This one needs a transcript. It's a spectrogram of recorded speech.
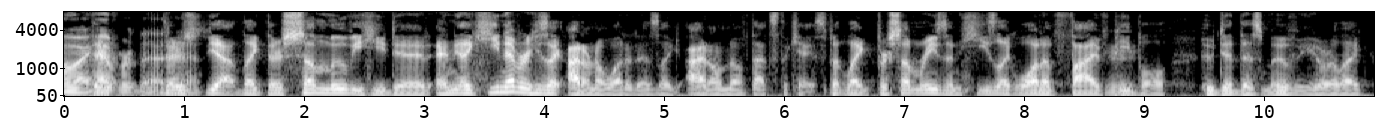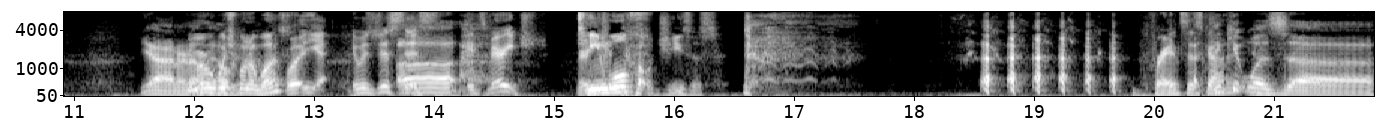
Oh, I There- have heard that. There's yeah. like there's some movie he did, and like he never he's like I don't know what it is. Like I don't know if that's the case, but like for some reason he's like one of five Mm. people who did this movie who are like, yeah, I don't know. Remember which one it was? Well, yeah, it was just this. Uh, it's very, very Teen Wolf? Oh Jesus. Francis I think it, it was. uh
